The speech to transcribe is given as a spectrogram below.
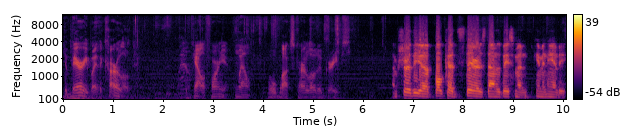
to Barre by the carload from California. Well, Whole box carload of grapes. I'm sure the uh, bulkhead stairs down to the basement came in handy.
